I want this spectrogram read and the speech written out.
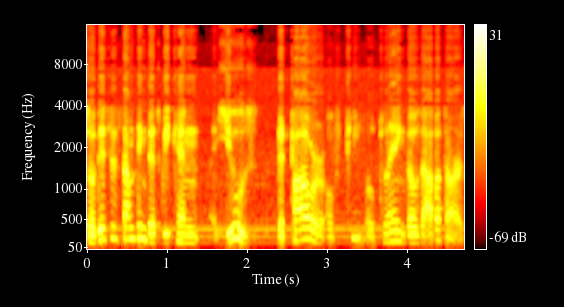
So this is something that we can use the power of people playing those avatars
